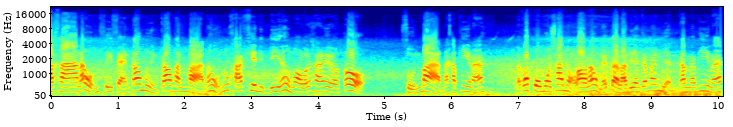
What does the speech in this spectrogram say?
ราคานะผมสี่แสนเก้าหมื่นเก้าพันบาทนะผมลูกค้าเครดิตดีนะผมออกรถคันในรถโต้ศูนย์บาทนะครับพี่นะ แล้วก็โปรโมชั่นของเรานะผมในแต่ละเดือนจะไม่เหมือนกันนะพี่นะ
